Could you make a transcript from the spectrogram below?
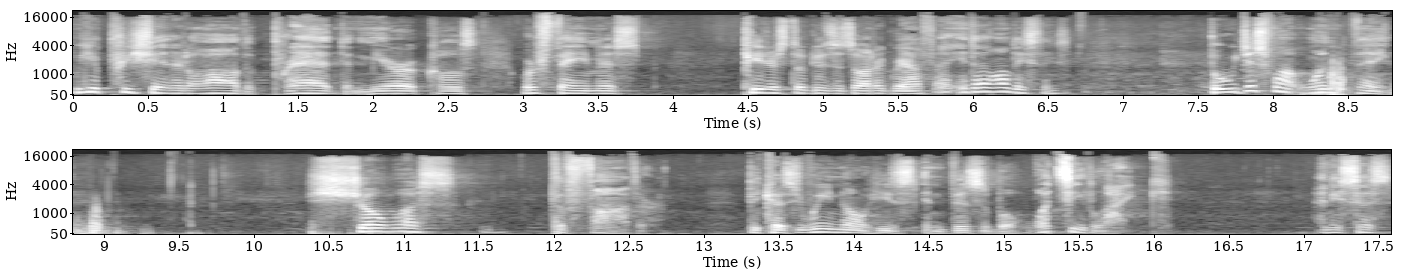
we appreciated all the bread, the miracles. We're famous. Peter still gives his autograph. You know, all these things. But we just want one thing. Show us the Father because we know he's invisible. What's he like? And he says,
